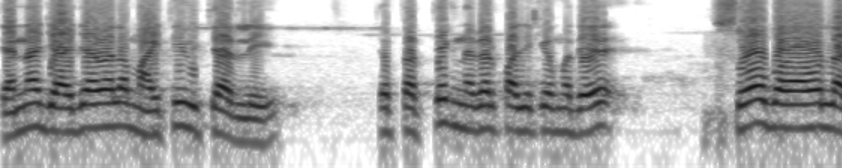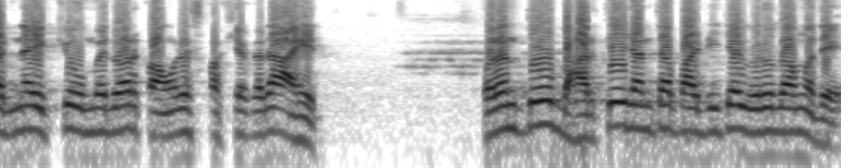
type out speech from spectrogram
त्यांना ज्या ज्या वेळेला माहिती विचारली तर प्रत्येक नगरपालिकेमध्ये स्वबळावर इतके उमेदवार काँग्रेस पक्षाकडे आहेत परंतु भारतीय जनता पार्टीच्या विरोधामध्ये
